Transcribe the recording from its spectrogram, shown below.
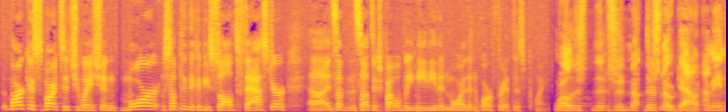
the Marcus Smart situation, more something that could be solved faster, uh, and something the Celtics probably need even more than Horford at this point. Well, there's, there's, no, there's no doubt. I mean,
